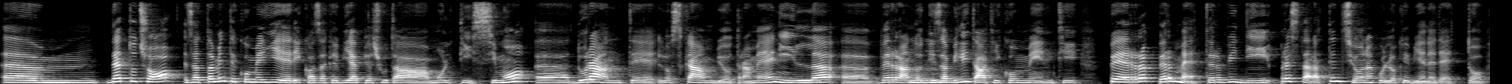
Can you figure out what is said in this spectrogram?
Um, detto ciò, esattamente come ieri, cosa che vi è piaciuta moltissimo, uh, durante lo scambio tra me e Neil uh, verranno mm-hmm. disabilitati i commenti per permettervi di prestare attenzione a quello che viene detto.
